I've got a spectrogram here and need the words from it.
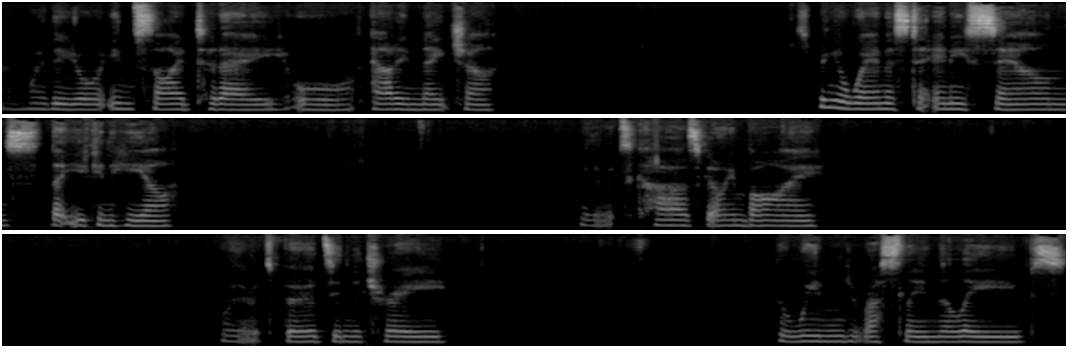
And whether you're inside today or out in nature, just bring awareness to any sounds that you can hear. Whether it's cars going by, whether it's birds in the tree, the wind rustling the leaves.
